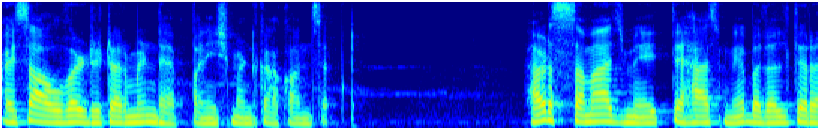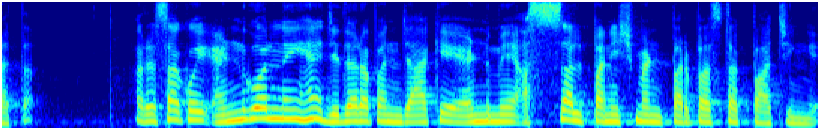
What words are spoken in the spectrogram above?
ایسا اوور ڈٹرمنڈ ہے پنشمنٹ کا کانسیپٹ ہر سماج میں اتہاس میں بدلتے رہتا. اور ایسا کوئی اینڈ گول نہیں ہے جدھر اپن جا کے اینڈ میں اصل پنشمنٹ پرپز تک پہنچیں گے.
